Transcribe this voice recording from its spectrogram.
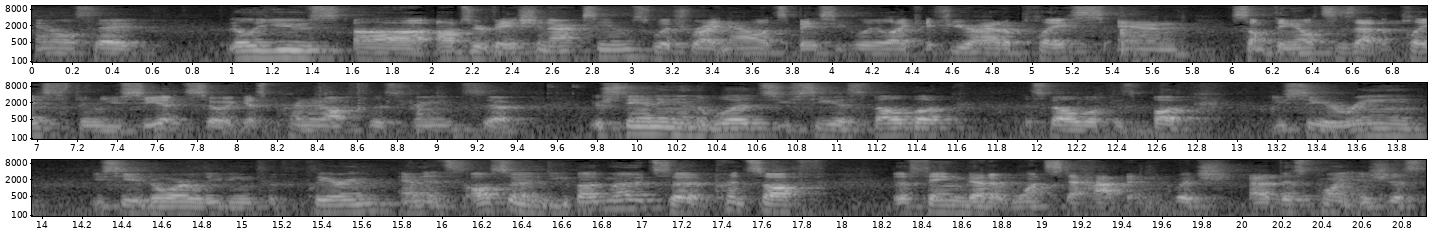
and it'll say, it'll use uh, observation axioms, which right now it's basically like if you're at a place and something else is at the place, then you see it, so it gets printed off the screen. So you're standing in the woods, you see a spell book, the spell book is book. You see a ring. You see a door leading to the clearing. And it's also in debug mode, so it prints off the thing that it wants to happen, which at this point is just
